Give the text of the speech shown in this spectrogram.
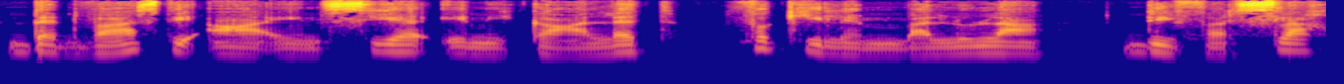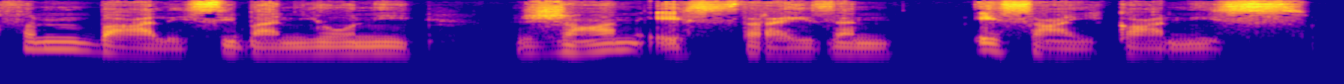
Dit was die ANC en die Kalit vir Kilembalula, die verslag van Bali Sibanyoni, Jean Estreisen, SAICanis.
